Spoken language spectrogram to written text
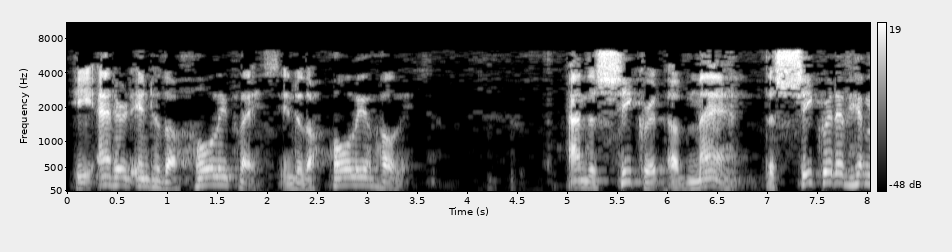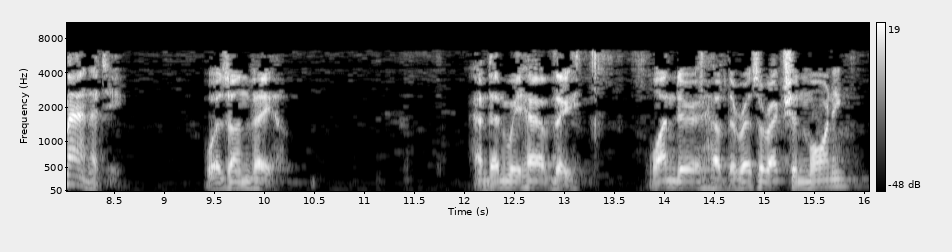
He entered into the holy place, into the Holy of Holies and the secret of man, the secret of humanity, was unveiled. And then we have the wonder of the resurrection morning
